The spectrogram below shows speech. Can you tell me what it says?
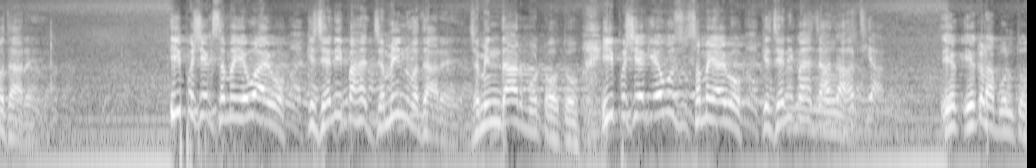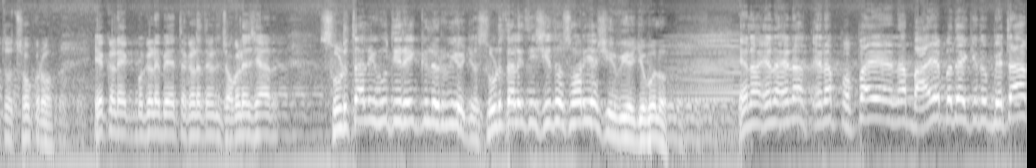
વધારે. એ પછી એક સમય એવો આવ્યો કે જેની પાસે જમીન વધારે, જમીનદાર મોટો હતો. એ પછી એક એવો સમય આવ્યો કે જેની પાસે જાદા હથિયાર. એક એકડા બોલતો હતો છોકરો. એકડે એક બગડે બે, તગડે ત્રણ ચોગડે ચાર સુડતાલી સુધી રેગ્યુલર વિયો ગયો. સુડતાલી થી સીધો સોરિયાસી વિયો ગયો. બોલો. એના એના એના એના પપ્પાએ, એના બાએ બધાએ કીધું, બેટા,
